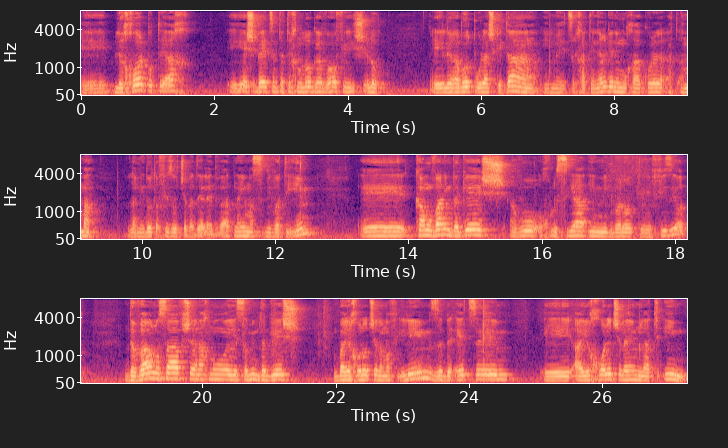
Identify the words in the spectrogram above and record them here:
אה, לכל פותח אה, יש בעצם את הטכנולוגיה והאופי שלו, לרבות פעולה שקטה עם צריכת אנרגיה נמוכה, כולל התאמה למידות הפיזיות של הדלת והתנאים הסביבתיים. כמובן עם דגש עבור אוכלוסייה עם מגבלות פיזיות. דבר נוסף שאנחנו שמים דגש ביכולות של המפעילים זה בעצם היכולת שלהם להתאים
